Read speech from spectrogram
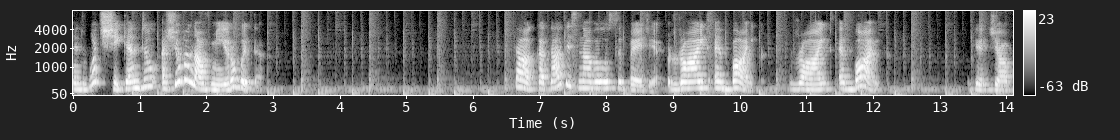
And what she can do? А що вона вміє робити? Так, кататись на велосипеді. Ride a bike. Ride a bike. Good job.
